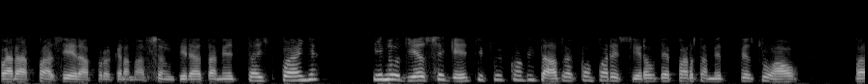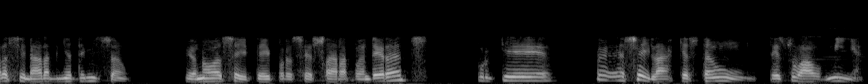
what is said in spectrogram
para fazer a programação diretamente da Espanha e no dia seguinte fui convidado a comparecer ao departamento pessoal para assinar a minha demissão. Eu não aceitei processar a Bandeirantes porque, é, sei lá, questão pessoal minha.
